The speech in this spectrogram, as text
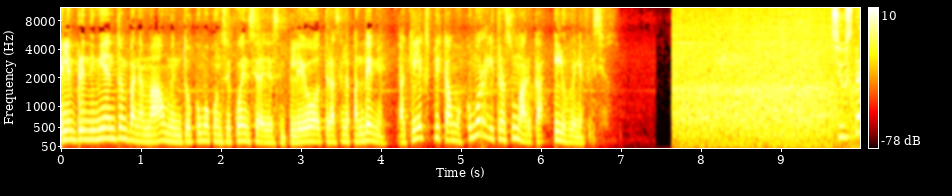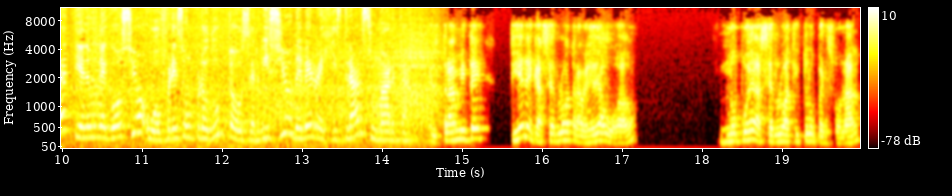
El emprendimiento en Panamá aumentó como consecuencia del desempleo tras la pandemia. Aquí le explicamos cómo registrar su marca y los beneficios. Si usted tiene un negocio u ofrece un producto o servicio, debe registrar su marca. El trámite tiene que hacerlo a través de abogado, no puede hacerlo a título personal.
